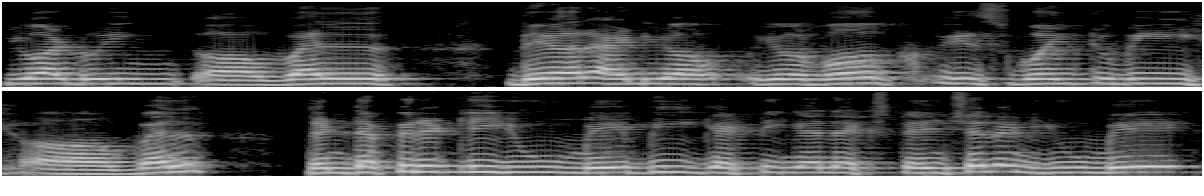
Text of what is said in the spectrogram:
you are doing uh, well there and your your work is going to be uh, well then definitely you may be getting an extension and you may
